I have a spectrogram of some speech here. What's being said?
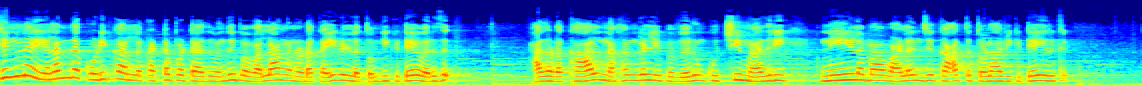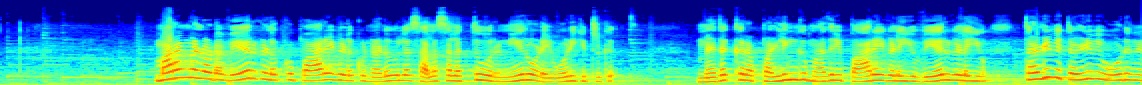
சின்ன இழந்த கொடிக்காலில் கட்டப்பட்ட அது வந்து இப்போ வல்லாங்கனோட கைகளில் தொங்கிக்கிட்டே வருது. அதோட கால் நகங்கள் இப்போ வெறும் குச்சி மாதிரி நீளமாக வளைஞ்சு காற்று தொலாவிக்கிட்டே இருக்கு. மரங்களோட வேர்களுக்கும் பாறைகளுக்கும் நடுவில் சலசலத்து ஒரு நீரோடை ஓடிக்கிட்டு இருக்கு. மிதக்கிற பளிங்கு மாதிரி பாறைகளையும் வேர்களையும் தழுவி தழுவி ஓடின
